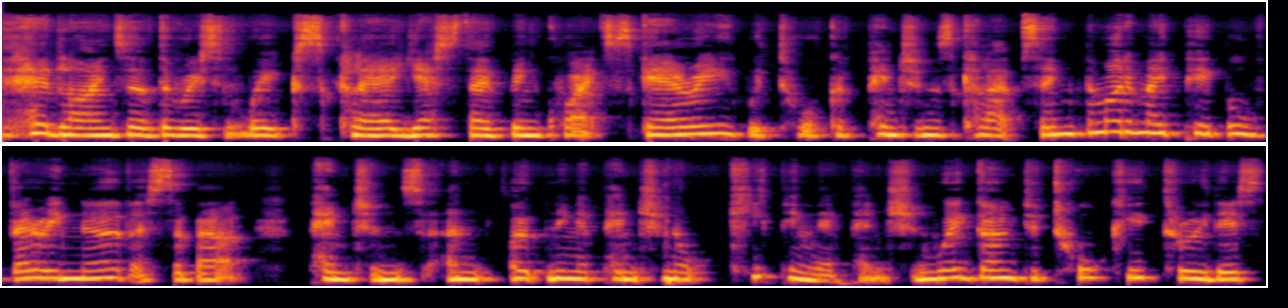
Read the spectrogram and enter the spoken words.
headlines of the recent weeks, Claire, yes, they've been quite scary with talk of pensions collapsing. They might have made people very nervous about pensions and opening a pension or keeping their pension. We're going to talk you through this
